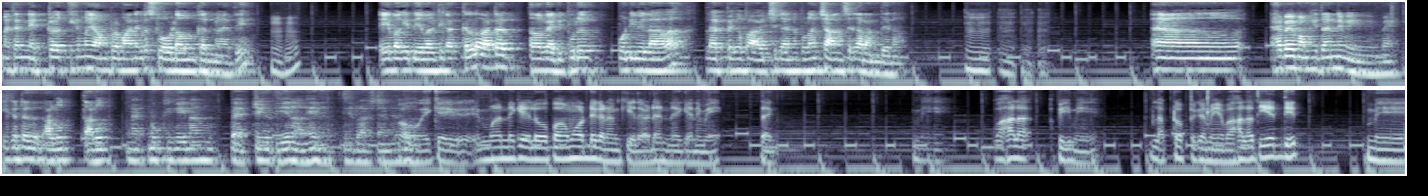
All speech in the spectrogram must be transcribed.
මත නෙට්වක් එහෙම යම් ප්‍රමාණකට ස්ලෝඩවන් කරන ඇති. ඒ වගේ දේවල්ටිකක් කල අට තව වැඩිපුර පොඩි වෙලාව ලැප් එක පාවිච්චි ගන්න පුළන් චාන්ස කරන්න දෙෙනවා. හැබැයි මම හිතන්න මේ මැක්කට අලුත් අලුත් මැක්බුක් එක නම් පැට්ටික තියෙන නේද? ප්‍රශ්න එක එමන්න එක ලෝපා මෝඩ්ඩ ගනම් කියල වැඩන්න ගැනීමේ දැක් මේ වහල අපි මේ ලප්ටොප් එක මේ වහලා තියෙද්දිත් මේ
